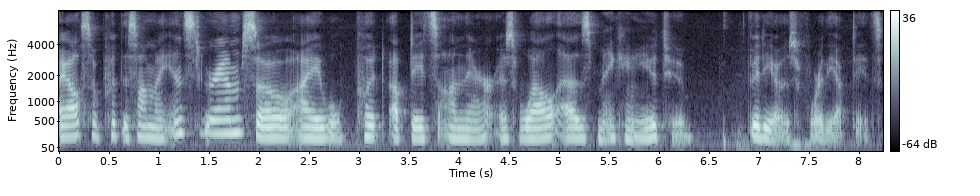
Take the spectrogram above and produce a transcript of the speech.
I also put this on my Instagram, so I will put updates on there as well as making YouTube videos for the updates.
